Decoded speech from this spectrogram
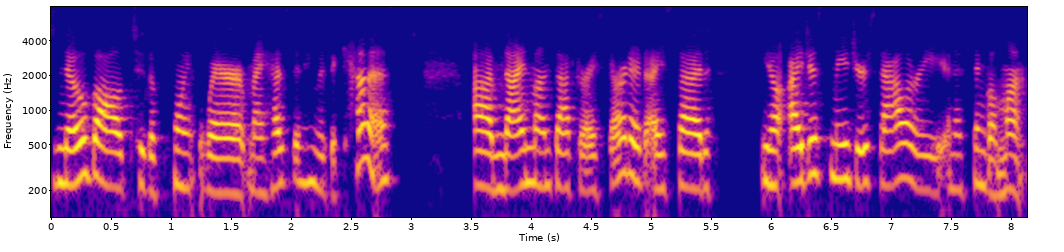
snowballed to the point where my husband, who was a chemist, um, nine months after I started, I said, you know, I just made your salary in a single month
